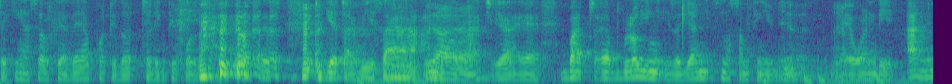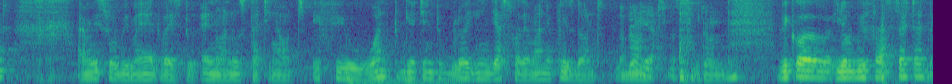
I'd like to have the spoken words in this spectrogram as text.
taking a selfie at the airport without telling people the process to get a visa and Yeah, all yeah. that. Yeah, yeah. But uh, blogging is a journey. It's not something you do Yeah. Yeah. uh, one day. And and this will be my advice to anyone who's starting out. If you want to get into blogging just for the money, please don't Don't. Yeah, that's true. don't. because you'll be frustrated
